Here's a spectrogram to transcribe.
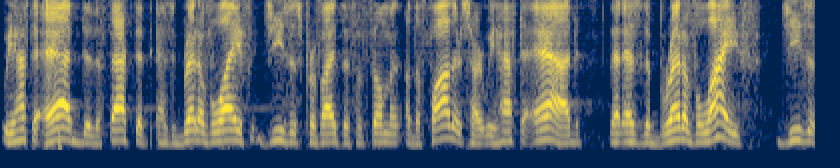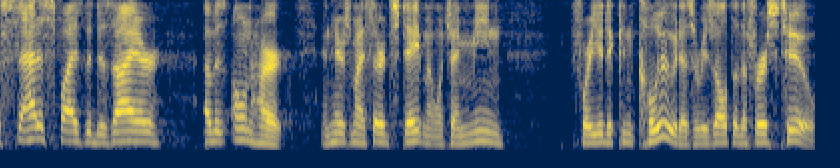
we have to add to the fact that as bread of life, Jesus provides the fulfillment of the Father's heart. We have to add that as the bread of life, Jesus satisfies the desire of his own heart. And here's my third statement, which I mean for you to conclude as a result of the first two.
